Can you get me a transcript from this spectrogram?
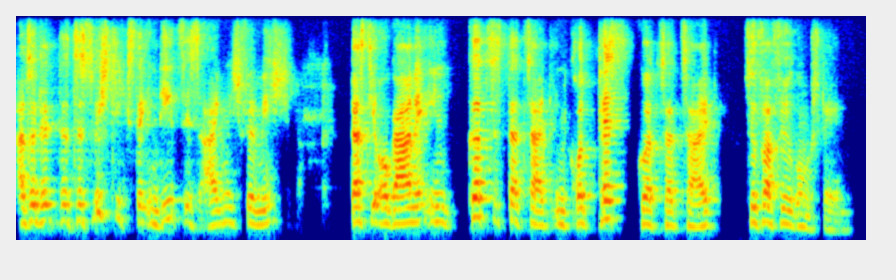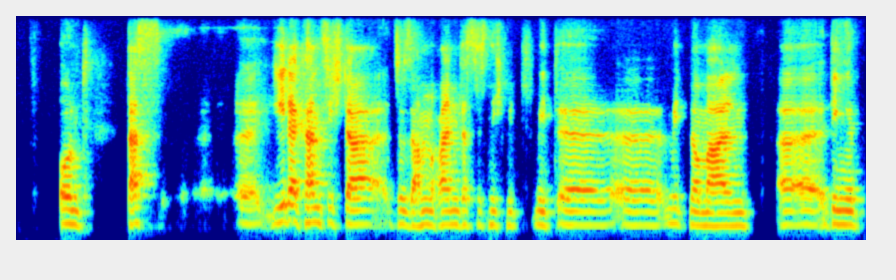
also das, das wichtigste Indiz ist eigentlich für mich, dass die Organe in kürzester Zeit, in grotesk kurzer Zeit zur Verfügung stehen. Und das, äh, jeder kann sich da zusammenreimen, dass es nicht mit, mit, äh, äh mit normalen äh, Dingen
